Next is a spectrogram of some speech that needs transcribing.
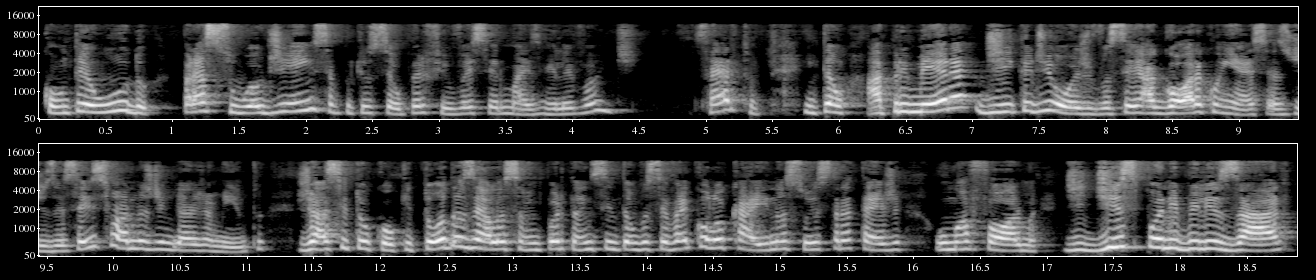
conteúdo para a sua audiência, porque o seu perfil vai ser mais relevante. Certo? Então, a primeira dica de hoje, você agora conhece as 16 formas de engajamento, já se tocou que todas elas são importantes, então você vai colocar aí na sua estratégia uma forma de disponibilizar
